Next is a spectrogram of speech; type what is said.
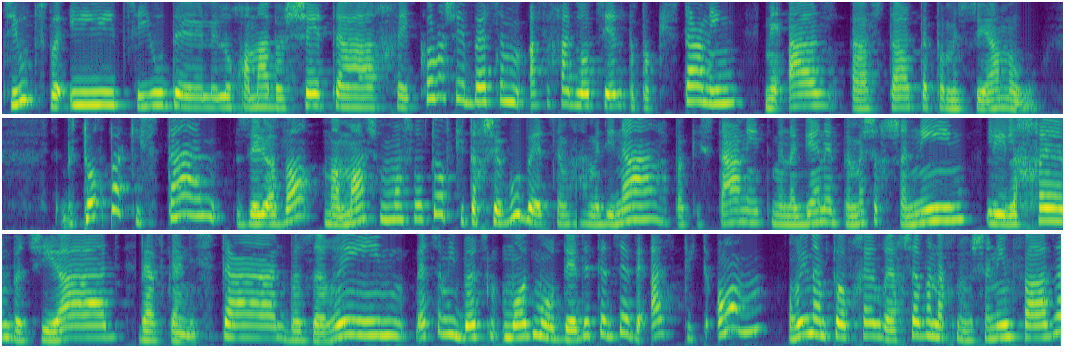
ציוד צבאי, ציוד אה, ללוחמה בשטח, אה, כל מה שבעצם אף אחד לא צייד את הפקיסטנים מאז הסטארט-אפ המסוים ההוא. בתוך פקיסטן זה עבר ממש ממש לא טוב, כי תחשבו בעצם, המדינה הפקיסטנית מנגנת במשך שנים להילחם בג'יהאד, באפגניסטן, בזרים, בעצם היא בעצם מאוד מעודדת את זה, ואז פתאום אומרים להם, טוב חבר'ה, עכשיו אנחנו משנים פאזה,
